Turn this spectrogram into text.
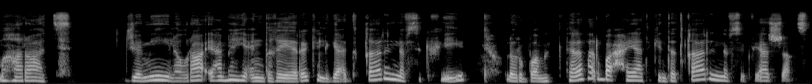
مهارات جميلة ورائعة ما هي عند غيرك اللي قاعد تقارن نفسك فيه. لربما ثلاث أرباع حياتك أنت تقارن نفسك في هالشخص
